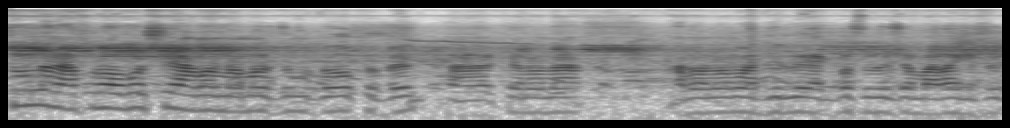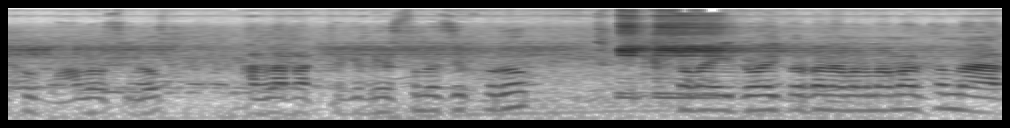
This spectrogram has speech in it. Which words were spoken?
শুনলেন, আপনারা অবশ্যই আমার মামার জন্য দোয়া করবেন। কেননা, আমার মামা দিল এক বছর হয়েছে, মারা গেছে, খুব ভালো ছিল। আল্লাহ পাক থেকে বেশ নসিব করুক। সবাই দোয়াই করবেন আমার মামার জন্য। আর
